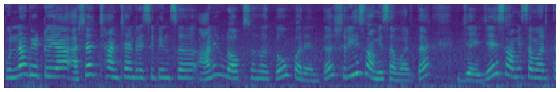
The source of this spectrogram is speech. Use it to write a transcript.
पुन्हा भेटूया अशाच छान छान रेसिपींसह आणि ब्लॉगसह तोपर्यंत श्री स्वामी समर्थ. जय जय स्वामी समर्थ.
